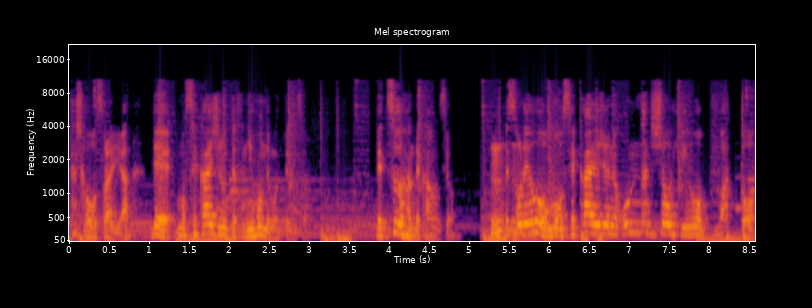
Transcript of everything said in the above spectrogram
確かオーストラリアで、もう世界中に売ってるんです日本でも売ってるんですよ。で、通販で買うんですよ。うん、うん、でそれをもう世界中に同じ商品をブワッと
